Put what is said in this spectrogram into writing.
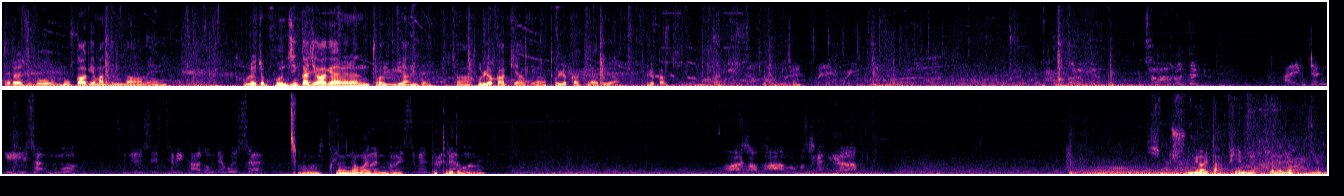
때려주고 못 가게 만든 다음에 원래 좀 본진까지 가게 하면은 더 유리한데. 자 돌려깎기 하고요. 돌려깎기 하고요. 돌려깎기. 아 클랜전 가야 되는데. 배터리도 없네 중요할 때 하필이면 클랜전 가게 생겼네.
